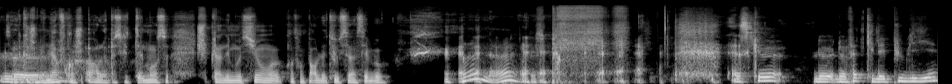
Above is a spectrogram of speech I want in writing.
vrai que je m'énerve quand je parle parce que tellement je suis plein d'émotions euh, quand on parle de tout ça, c'est beau. Ouais, ouais. Est-ce que le, le fait qu'il ait publié,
